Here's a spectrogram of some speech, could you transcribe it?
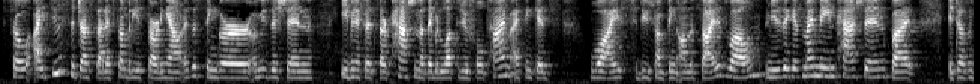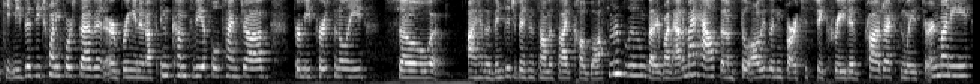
So I do suggest that if somebody is starting out as a singer, a musician, even if it's their passion that they would love to do full time, I think it's wise to do something on the side as well. Music is my main passion, but it doesn't keep me busy 24 7 or bring in enough income to be a full time job for me personally. So I have a vintage business on the side called Blossom and Bloom that I run out of my house, and I'm still always looking for artistic, creative projects and ways to earn money.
